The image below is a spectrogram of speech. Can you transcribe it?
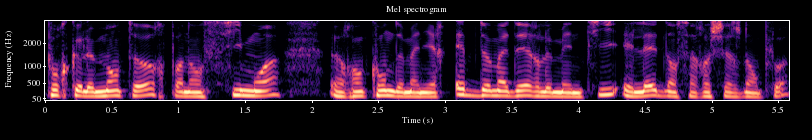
pour que le mentor, pendant six mois, euh, rencontre de manière hebdomadaire le menti et l'aide dans sa recherche d'emploi.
